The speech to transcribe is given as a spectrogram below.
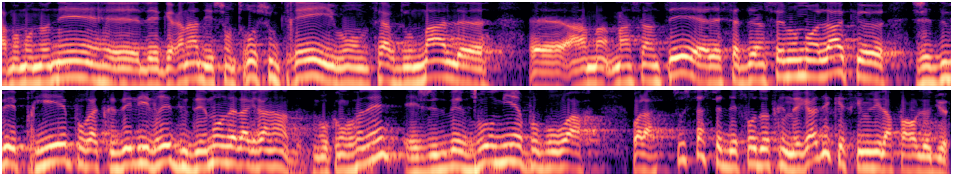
À un moment donné, les grenades, ils sont trop sucrées, ils vont faire du mal à ma santé. C'est dans ce moment-là que je devais prier pour être délivré du démon de la grenade. Vous comprenez? Et je devais vomir pour pouvoir... Voilà, tout ça, c'est des faux doctrines. Regardez qu'est-ce qu'il nous dit la parole de Dieu.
